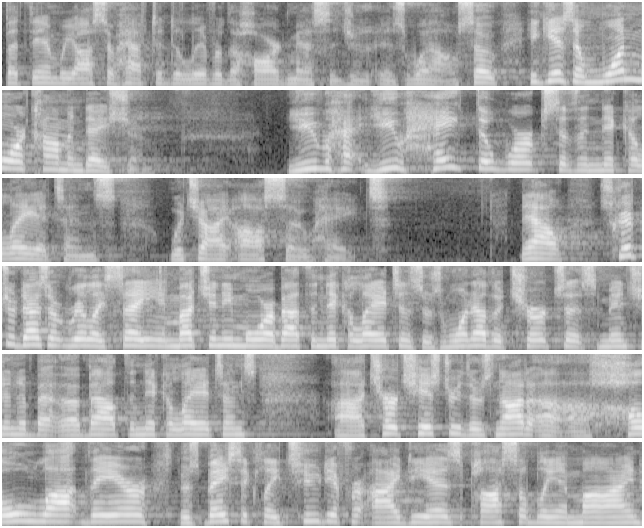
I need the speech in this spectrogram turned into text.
but then we also have to deliver the hard message as well. So he gives them one more commendation. You, ha- you hate the works of the Nicolaitans, which I also hate. Now, Scripture doesn't really say much anymore about the Nicolaitans. There's one other church that's mentioned about, about the Nicolaitans. Uh, church history, there's not a, a, whole lot there. There's basically two different ideas possibly in mind.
